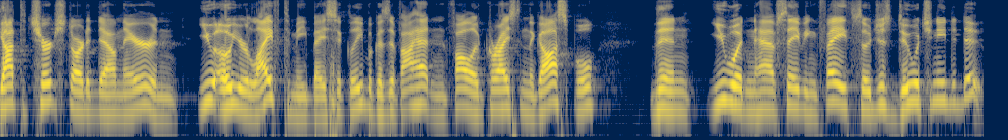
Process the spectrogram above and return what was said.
got the church started down there, and you owe your life to me, basically, because if I hadn't followed Christ in the gospel, then you wouldn't have saving faith, so just do what you need to do.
